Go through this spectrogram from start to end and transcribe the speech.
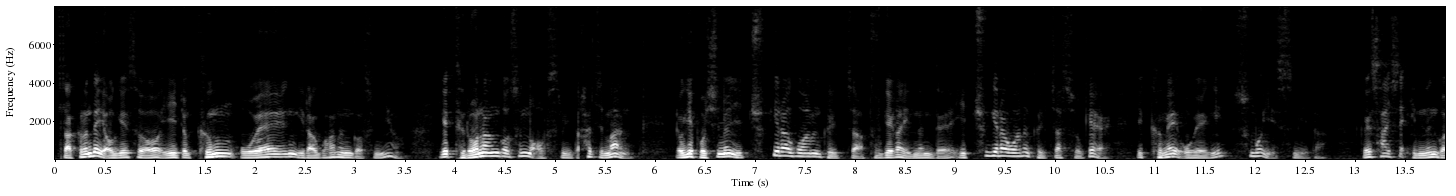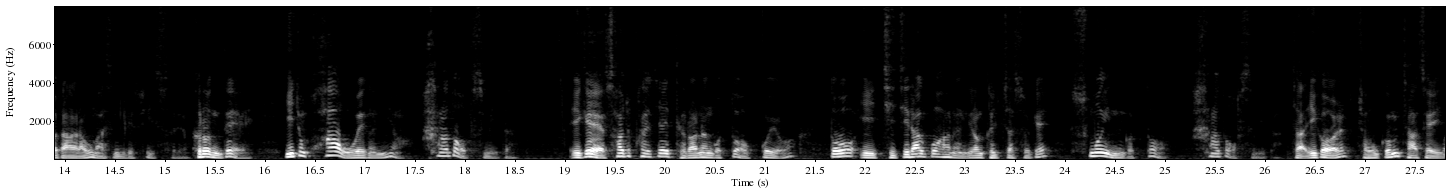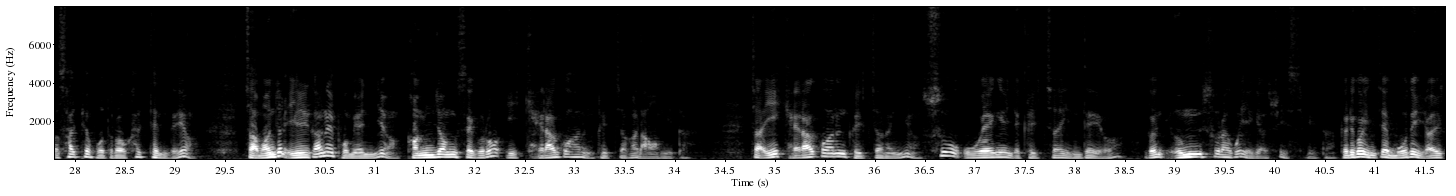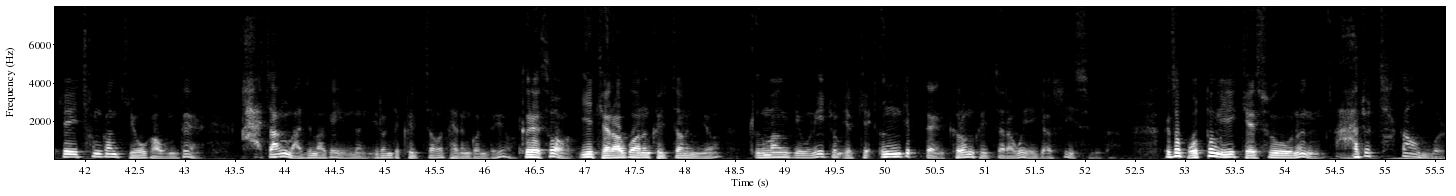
자, 그런데 여기서 이좀 금오행이라고 하는 것은요, 이게 드러난 것은 없습니다. 하지만 여기 보시면 이 축이라고 하는 글자 두 개가 있는데 이 축이라고 하는 글자 속에 이 금의 오행이 숨어 있습니다. 그게 사실 있는 거다라고 말씀드릴 수 있어요. 그런데 이 좀 화오행은요, 하나도 없습니다. 이게 사주팔자에 드러난 것도 없고요. 또 이 지지라고 하는 이런 글자 속에 숨어 있는 것도 하나도 없습니다. 자, 이걸 조금 자세히 살펴보도록 할 텐데요. 자, 먼저 일간을 보면요. 검정색으로 이 개라고 하는 글자가 나옵니다. 자, 이 개라고 하는 글자는요. 수오행의 이제 글자인데요. 이건 음수라고 얘기할 수 있습니다. 그리고 이제 모두 10개의 천간 기호 가운데 가장 마지막에 있는 이런 이제 글자가 되는 건데요. 그래서 이 개라고 하는 글자는요. 음한 기운이 좀 이렇게 응집된 그런 글자라고 얘기할 수 있습니다. 그래서 보통 이 개수는 아주 차가운 물,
